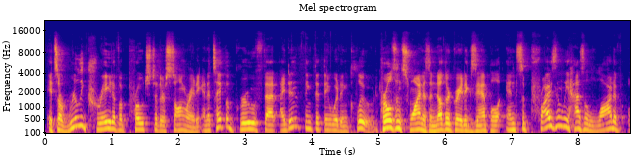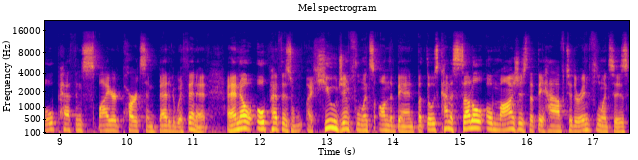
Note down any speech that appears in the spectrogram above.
It's a really creative approach to their songwriting and a type of groove that I didn't think that they would include. Pearls and Swine is another great example and surprisingly has a lot of Opeth inspired parts embedded within it. And I know Opeth is a huge influence on the band, but those kind of subtle homages that they have to their influences,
